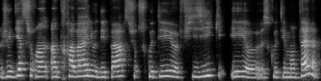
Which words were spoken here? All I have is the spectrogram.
je vais dire, sur un, travail au départ, sur ce côté euh, physique et euh, ce côté mental.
